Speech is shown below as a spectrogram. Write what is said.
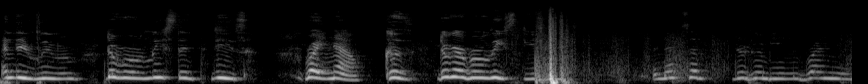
And they were, they were releasing these right now. Because they're to release these. And next up, there's to be a brand new.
